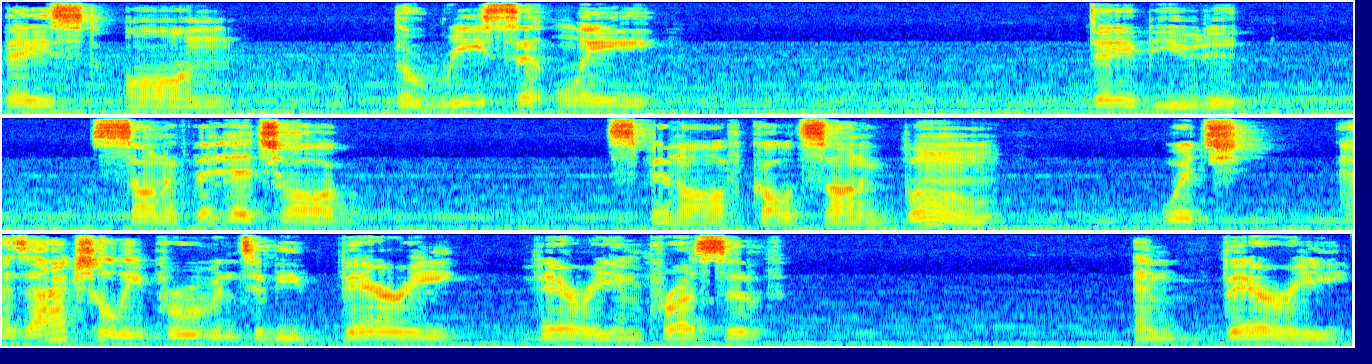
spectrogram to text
based on the recently debuted Sonic the Hedgehog spin-off called Sonic Boom, which has actually proven to be very, very impressive and very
